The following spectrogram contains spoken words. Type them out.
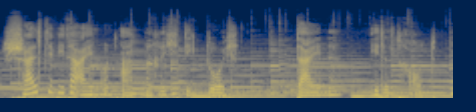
schalte wieder ein und atme richtig durch. Deine Edeltraut.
